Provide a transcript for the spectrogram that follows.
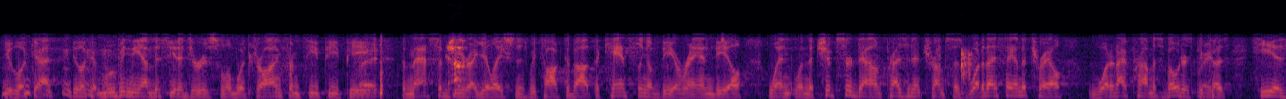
You look at you look at moving the embassy to Jerusalem, withdrawing from TPP, right. the massive deregulations we talked about, the canceling of the Iran deal. When when the chips are down, President Trump says, "What did I say on the trail? What did I promise voters?" Because right. he is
